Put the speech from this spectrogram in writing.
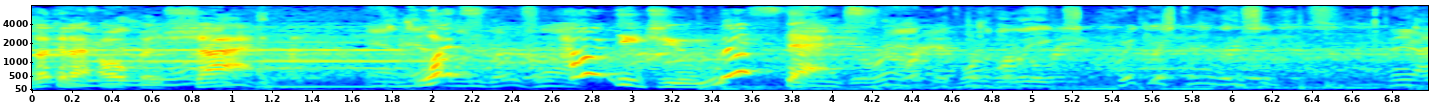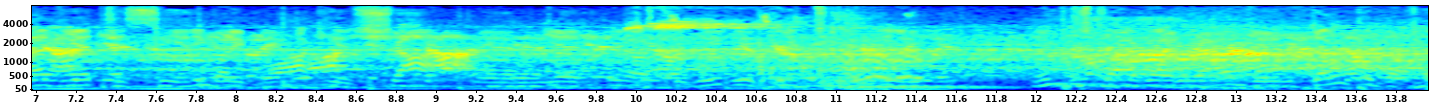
Look at that open shot. What? one goes long. How did you miss that? Durant with one of the league's quickest releases. Hey, I've yet to see anybody block his shot, and yet, you know, if you leave your feet too early, they can just drive right around you and dunk the ball.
